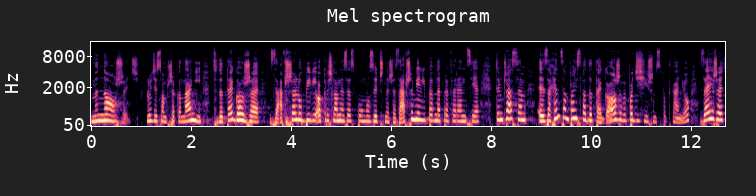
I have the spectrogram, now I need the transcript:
mnożyć. Ludzie są przekonani co do tego, że zawsze lubili określony zespół muzyczny, że zawsze mieli pewne preferencje. Tymczasem e, zachęcam Państwa do tego, żeby po dzisiejszym spotkaniu zajrzeć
